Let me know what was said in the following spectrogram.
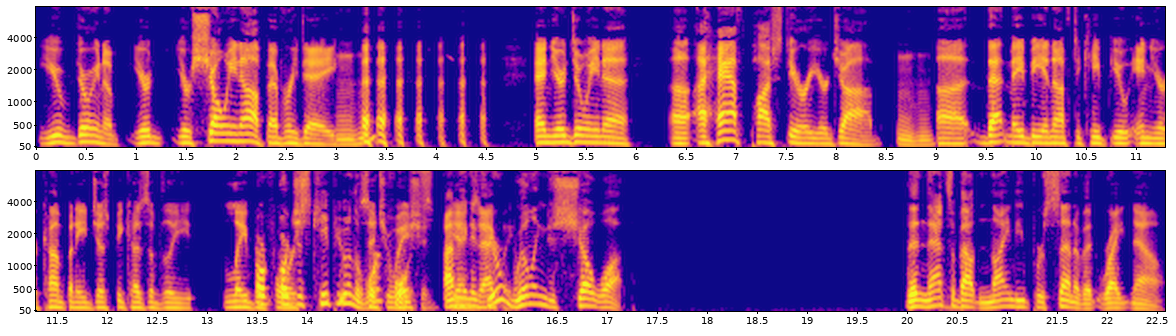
you're doing a you're you're showing up every day Mm-hmm. and you're doing a uh, a half posterior job Mm-hmm. uh, that may be enough to keep you in your company just because of the labor or, force or just keep you in the situation. workforce. I Yeah, mean, if you're willing to show up then that's about 90% of it right now.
